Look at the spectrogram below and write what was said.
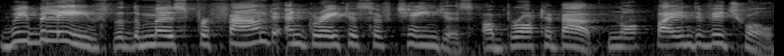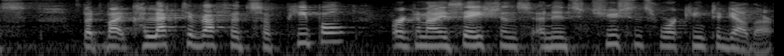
We believe that the most profound and greatest of changes are brought about not by individuals, but by collective efforts of people organizations, and institutions working together.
